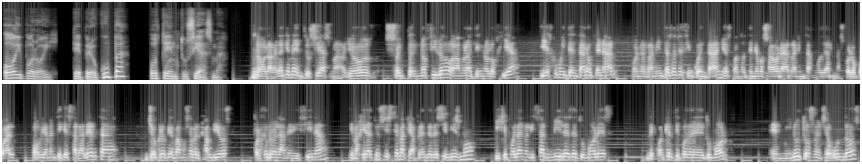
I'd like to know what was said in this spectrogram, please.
hoy por hoy, ¿te preocupa o te entusiasma? No, la verdad que me entusiasma. Yo soy tecnófilo, amo la tecnología y es como intentar operar con herramientas de hace 50 años cuando tenemos ahora herramientas modernas. Con lo cual, obviamente hay que estar alerta. Yo creo que vamos a ver cambios, por ejemplo, en la medicina, Imagínate un sistema que aprende de sí mismo y que puede analizar miles de tumores, de cualquier tipo de tumor, en minutos o en segundos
